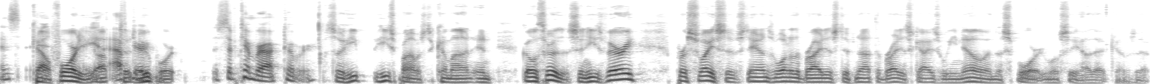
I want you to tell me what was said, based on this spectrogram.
and uh, California yeah, up to Newport. September, October. So he he's promised to come on and go through this, and he's very persuasive. Stan's one of the brightest, if not the brightest, guys we know in the sport, and we'll see how that comes up.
